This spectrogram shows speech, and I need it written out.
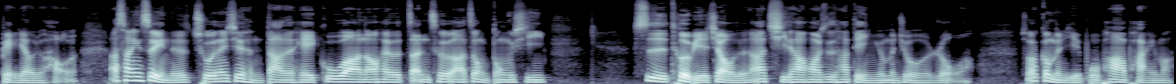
备料就好了。啊，商业摄影的除了那些很大的黑菇啊，然后还有战车啊这种东西是特别叫的，啊，其他的话是他电影原本就有肉啊，所以他根本也不怕拍嘛。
